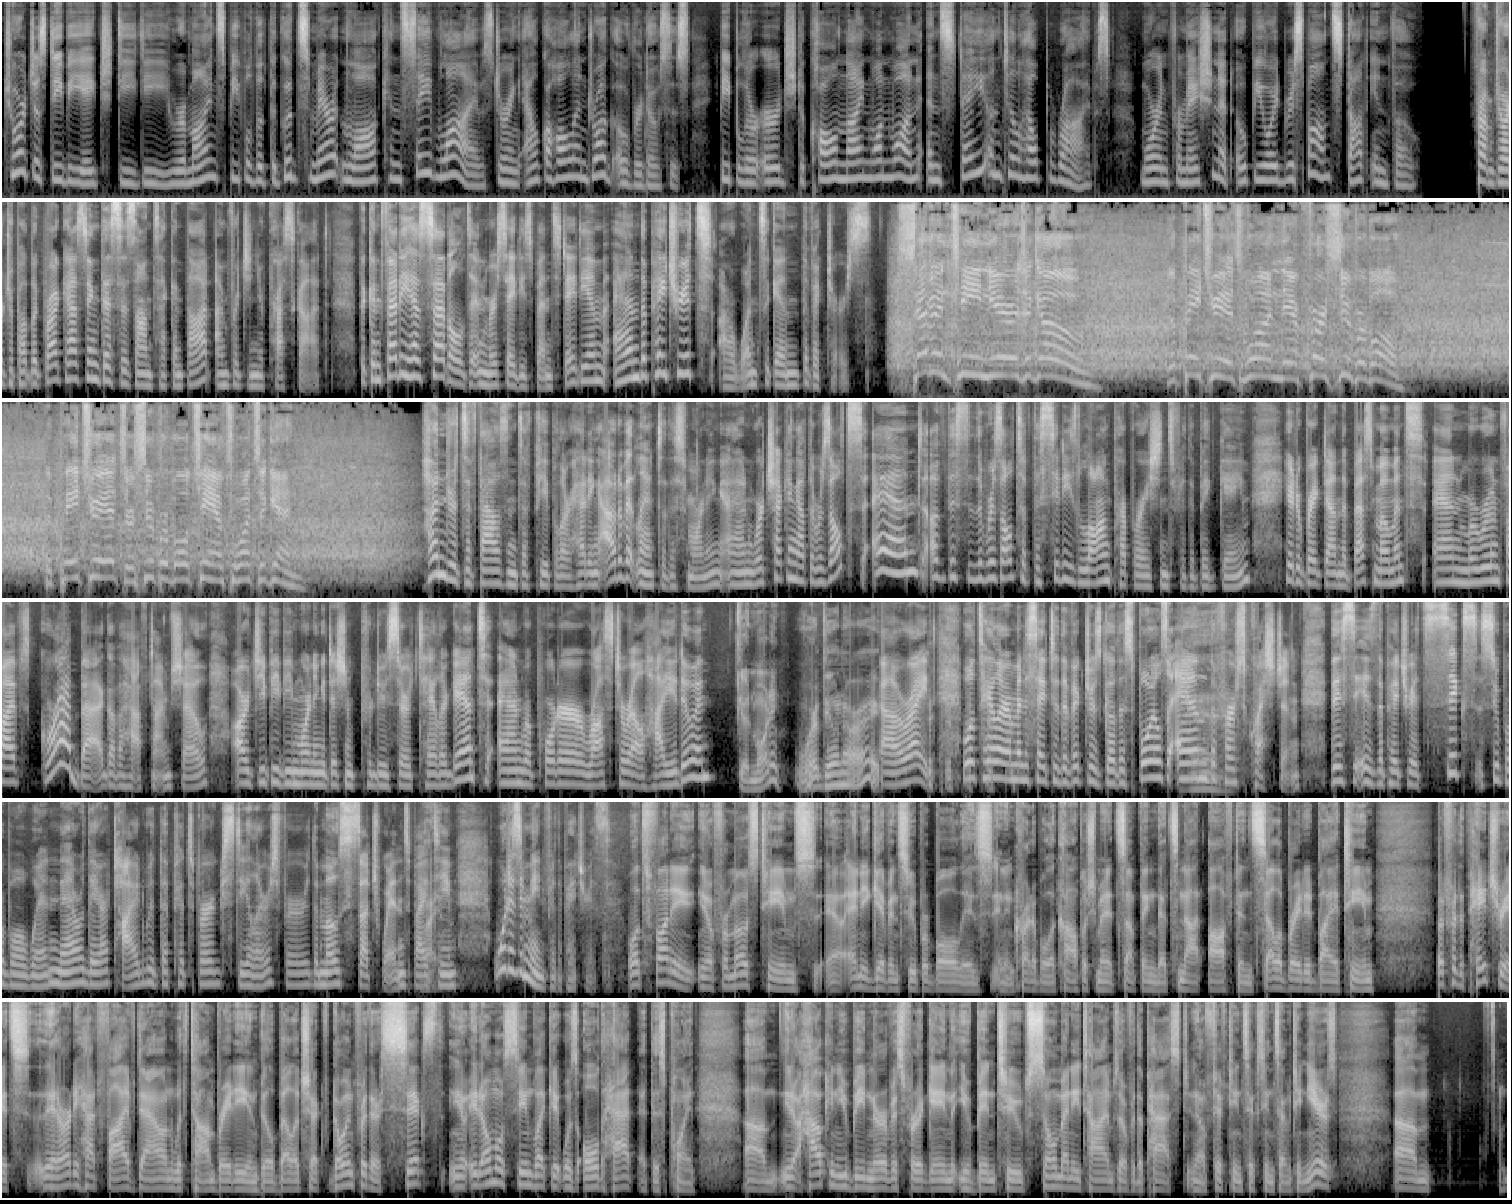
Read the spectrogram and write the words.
Georgia's DBHDD reminds people that the Good Samaritan law can save lives during alcohol and drug overdoses. People are urged to call 911 and stay until help arrives. More information at opioidresponse.info. From Georgia Public Broadcasting, this is On Second Thought. I'm Virginia Prescott. The confetti has settled in Mercedes Benz Stadium, and the Patriots are once again the victors. 17 years ago, the Patriots won their first Super Bowl. The Patriots are Super Bowl champs once again. Hundreds of thousands of people are heading out of Atlanta this morning, and we're checking out the results and of this the results of the city's long preparations for the big game. Here to break down the best moments and Maroon 5's grab bag of a halftime show, our GPB Morning Edition producer Taylor Gant and reporter Ross Terrell. How you doing? Good morning. We're doing all right. All right. Well, Taylor, I'm going to say to the victors go the spoils and yeah. the first question. This is the Patriots' sixth Super Bowl win. Now they are tied with the Pittsburgh Steelers for the most such wins by a team. What does it mean for the Patriots? Well, it's funny. You know, for most teams, you know, any given Super Bowl is an incredible accomplishment. It's something that's not often celebrated by a team. But for the Patriots, they'd already had five down with Tom Brady and Bill Belichick going for their sixth. You know, it almost seemed like it was old hat at this point. Um, you know, how can you be nervous for a game that you've been to so many times over the past, you know, 15, 16, 17 years? Um,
